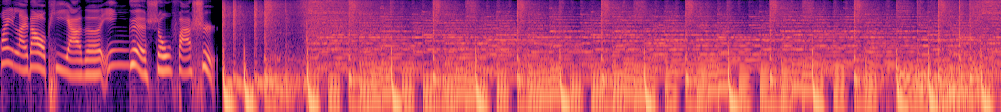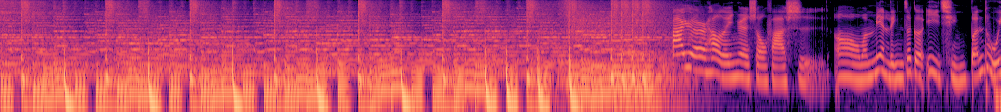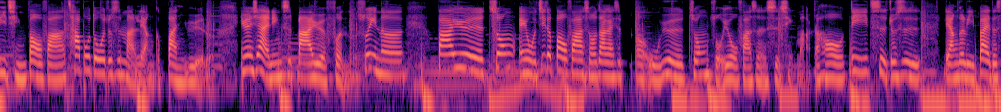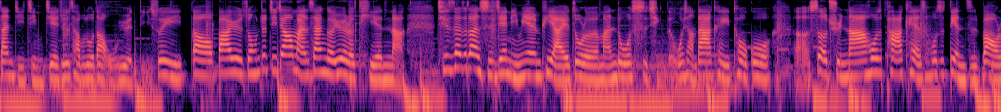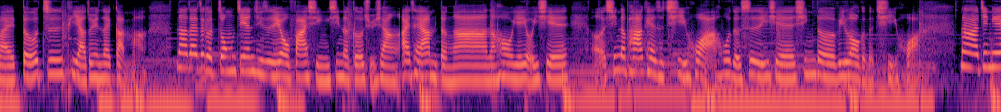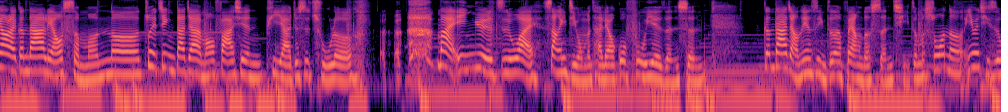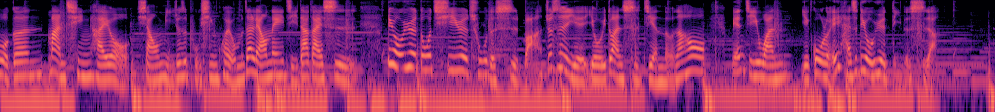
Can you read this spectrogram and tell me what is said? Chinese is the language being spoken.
欢迎来到屁雅的音乐收发室。音乐收发室，嗯、哦，我们面临这个疫情，本土疫情爆发，差不多就是满两个半月了。因为现在已经是八月份了，所以呢，八月中，哎，我记得爆发的时候大概是呃五月中左右发生的事情嘛。然后第一次就是两个礼拜的三级警戒，就是差不多到五月底，所以到八月中就即将要满三个月了。天呐，其实在这段时间里面，屁雅也做了蛮多事情的。我想大家可以透过呃社群啊，或是 Podcast，或是电子报来得知屁雅最近在干嘛。那在这个中间，其实也有发行新的歌曲，像《爱猜暗等》啊，然后也有一些呃新的 Podcast 企划，或者是一些新的 Vlog 的企划。那今天要来跟大家聊什么呢？最近大家有没有发现，屁啊就是除了 卖音乐之外，上一集我们才聊过副业人生。跟大家讲这件事情真的非常的神奇，怎么说呢？因为其实我跟曼青还有小米，就是普信惠，我们在聊那一集，大概是六月多七月初的事吧，就是也有一段时间了。然后编辑完也过了，诶，还是六月底的事啊。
